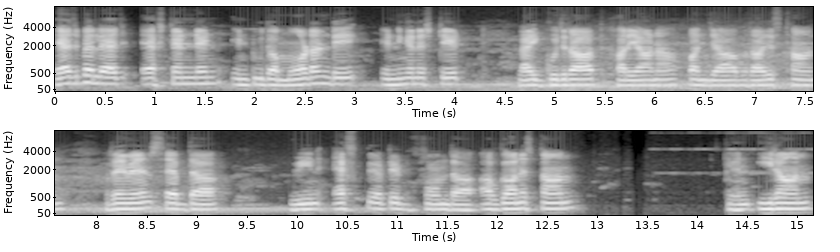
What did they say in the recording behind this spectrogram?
as well as extended into the modern day Indian state like Gujarat, Haryana, Punjab, Rajasthan. Remains have the been exported from the Afghanistan and Iran.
